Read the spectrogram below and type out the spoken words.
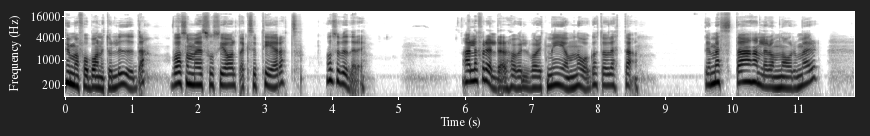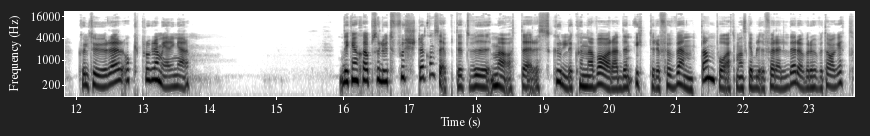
hur man får barnet att lyda, vad som är socialt accepterat och så vidare. Alla föräldrar har väl varit med om något av detta. Det mesta handlar om normer, kulturer och programmeringar. Det kanske absolut första konceptet vi möter skulle kunna vara den yttre förväntan på att man ska bli förälder överhuvudtaget.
